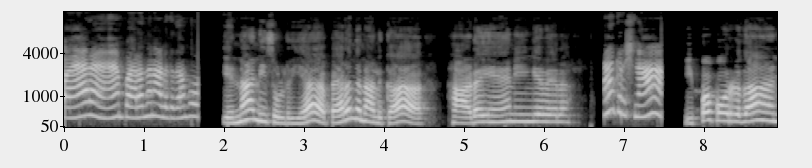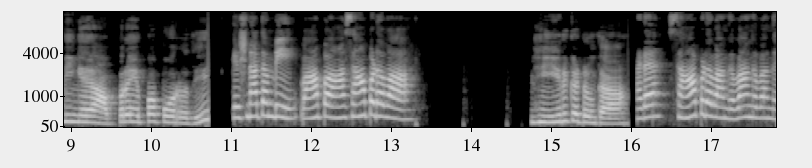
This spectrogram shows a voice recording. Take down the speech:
பேரன் பிறந்த நாளுக்கு தான் போ என்ன நீ சொல்றியா? பிறந்த நாளுக்கா? அட ஏன் நீங்க வேற? ஆ கிருஷ்ணா. இப்ப போடுறதா? நீங்க அப்புறம் எப்ப போடுறது? கிருஷ்ணா தம்பி வாப்பா சாப்பிட வா. நீ இருக்கட்டும்க்கா. அட சாப்பிட வாங்க வாங்க வாங்க.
